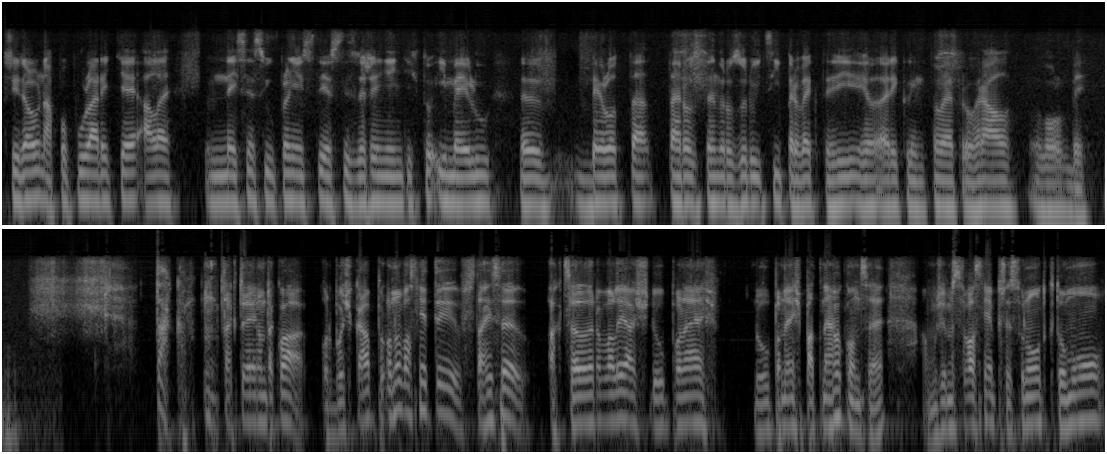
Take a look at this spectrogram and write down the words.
přidalo na popularitě, ale nejsem si úplně jistý, jestli zveřejnění těchto e-mailů eh, bylo ta, ta roz, ten rozhodující prvek, který Hillary Clintonové prohrál volby. Tak, tak to je jenom taková odbočka. Ono vlastně ty vztahy se akcelerovaly až do úplné do úplně špatného konce a můžeme se vlastně přesunout k tomu,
